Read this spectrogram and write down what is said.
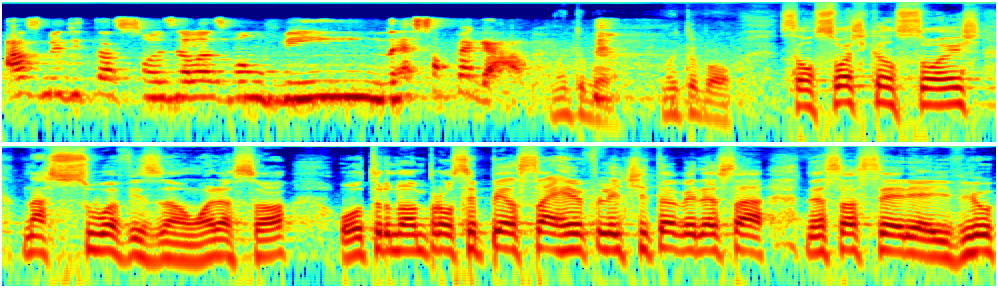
as meditações elas vão vir nessa pegada. Muito bom, muito bom. São suas canções na sua visão, olha só. Outro nome para você pensar e refletir também nessa, nessa série aí, viu?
